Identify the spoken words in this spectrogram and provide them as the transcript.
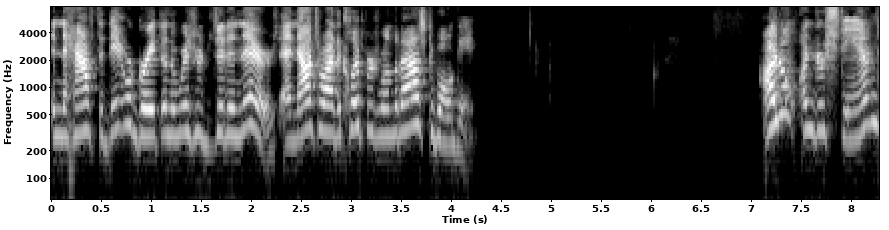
in the half that they were great than the Wizards did in theirs. And that's why the Clippers won the basketball game. I don't understand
